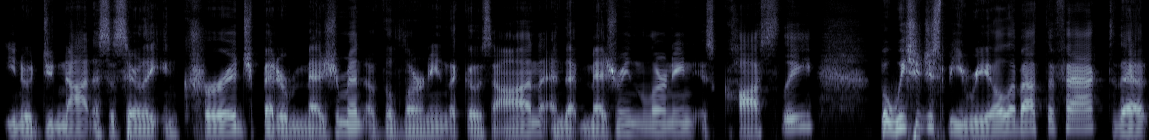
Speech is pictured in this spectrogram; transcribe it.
you know, do not necessarily encourage better measurement of the learning that goes on, and that measuring the learning is costly. But we should just be real about the fact that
